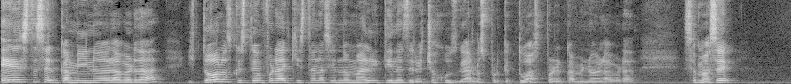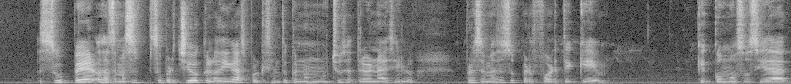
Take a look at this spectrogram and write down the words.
este es el camino de la verdad y todos los que estén fuera de aquí están haciendo mal y tienes derecho a juzgarlos porque tú vas por el camino de la verdad. Se me hace súper, o sea, se me hace súper chido que lo digas porque siento que no muchos se atreven a decirlo, pero se me hace súper fuerte que, que como sociedad,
